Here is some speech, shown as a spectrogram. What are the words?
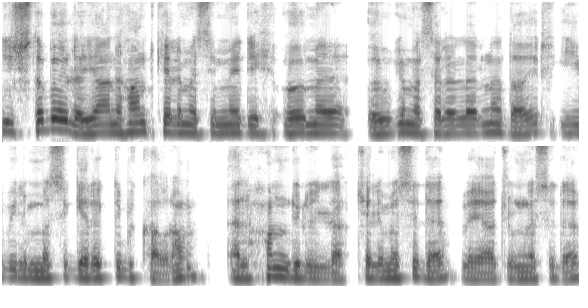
İşte böyle yani hamd kelimesi medih, övme, övgü meselelerine dair iyi bilinmesi gerekli bir kavram. Elhamdülillah kelimesi de veya cümlesi de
